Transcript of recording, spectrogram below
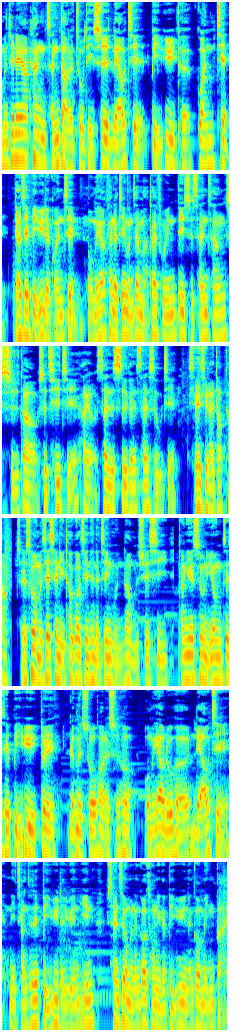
们今天要看晨祷的主题是了解比喻的关键。了解比喻的关键，我们要看的经文在马太福音第十三章十到十七节，还有三十四跟三十五节。先一起来祷告。主耶稣，我们谢谢你透过今天的经文，让我们学习当耶稣你用这些比喻对人们说话的时候，我们要如何了解你讲这些比喻的原因，甚至我们能够从你的比喻能够明白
